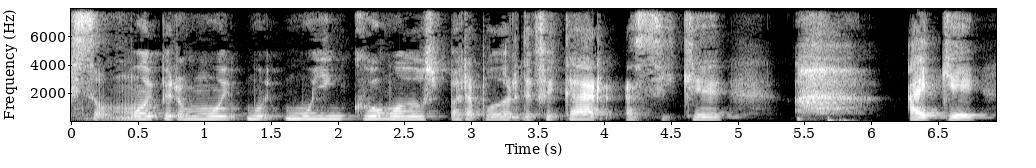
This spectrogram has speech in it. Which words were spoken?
son muy, pero muy, muy, muy incómodos para poder defecar. Así que ah, hay que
